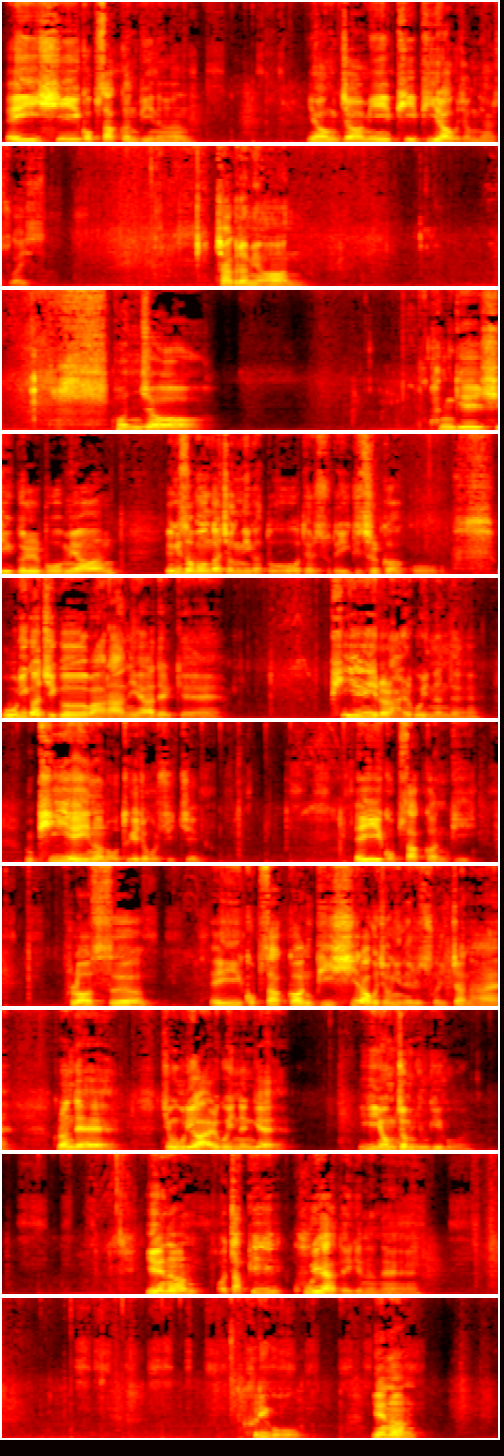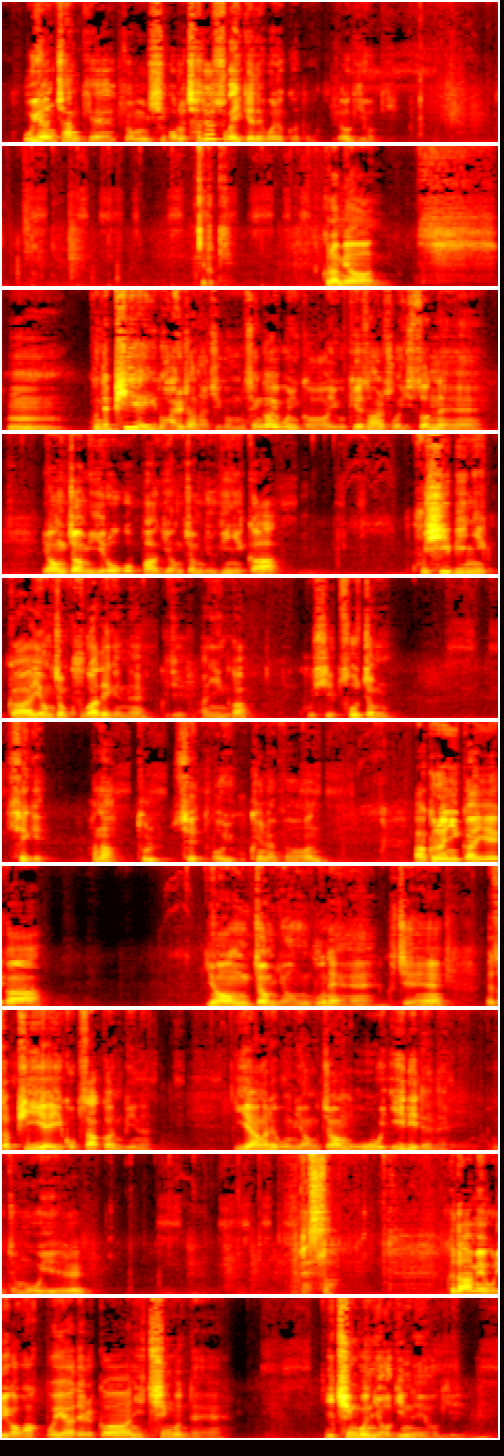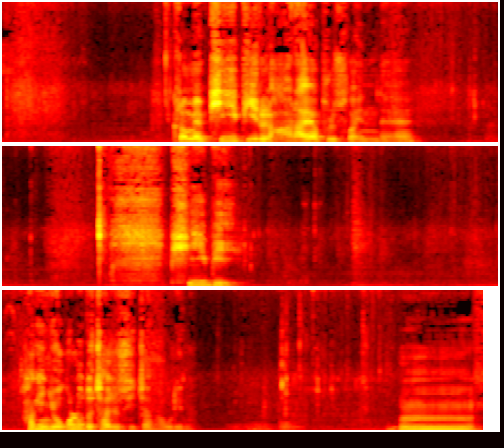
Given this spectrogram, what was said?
AC 곱사건 B는 0.2 PB라고 정리할 수가 있어. 자, 그러면, 먼저, 관계식을 보면, 여기서 뭔가 정리가 또 될 수도 있을 것 같고 우리가 지금 알아내야 될 게 PA를 알고 있는데 PA는 어떻게 적을 수 있지? A 곱사건 B 플러스 A 곱사건 BC라고 정의 내릴 수가 있잖아 그런데 지금 우리가 알고 있는 게 이게 0.6이고 얘는 어차피 구해야 되기는 해 그리고 얘는 우연찮게 좀 식으로 찾을 수가 있게 돼 버렸거든. 여기 여기. 이렇게. 그러면 음 근데 PA도 알잖아 지금. 생각해 보니까 이거 계산할 수가 있었네. 0.15 곱하기 0.6이니까 90이니까 0.9가 되겠네? 그지? 아닌가? 90 소점 3개 하나, 둘, 셋. 어이구, 큰일 날 뻔. 아, 그러니까 얘가 0.09네. 그치? 그래서 PA 곱사건 B는 이항을 해보면 0.51이 되네. 0.51. 됐어. 그 다음에 우리가 확보해야 될 건 이 친구인데. 이 친구는 여기 있네, 여기. 그러면 PB를 알아야 풀 수가 있는데. PB 하긴 요걸로도 찾을 수 있잖아 우리는. 음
